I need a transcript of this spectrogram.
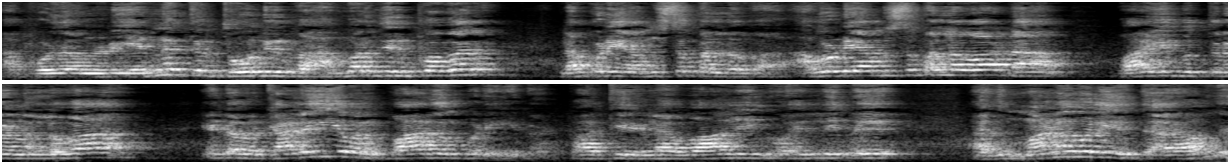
அப்பொழுது அவனுடைய எண்ணத்தில் தோன்றிருப்ப அமர்ந்திருப்பவர் நம்முடைய அம்சம் அல்லவா அவருடைய அம்சம் அல்லவா நான் வாயுபுத்திரன் அல்லவா? என்று அவர் கலையை அவர் பாதம் படுகிறார் பார்த்தீர்களா? வாலின் வல்லிமே அது மனவழி அதாவது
